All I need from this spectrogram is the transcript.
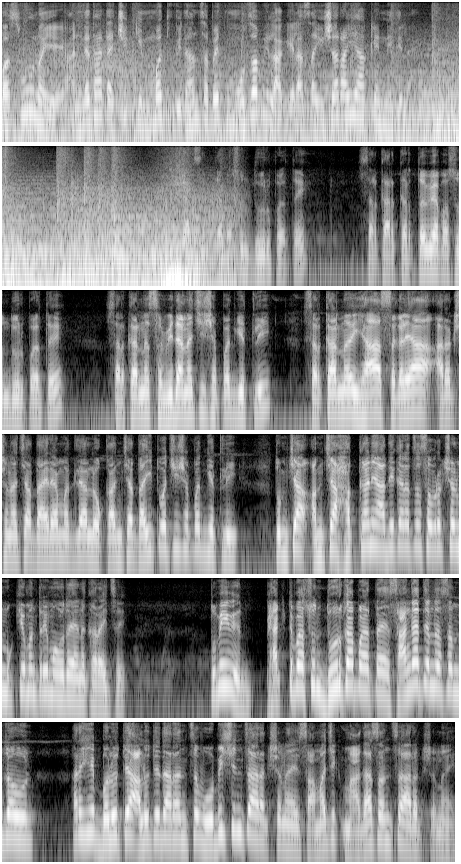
बसवू नये अन्यथा त्याची किंमत विधानसभेत मोजावी लागेल असा इशाराही हाकेंनी दिलाय. कर्तव्यापासून दूर पळते सरकार कर्तव्यापासून दूर पळते सरकारनं संविधानाची शपथ घेतली. सरकारनं ह्या सगळ्या आरक्षणाच्या दायऱ्यामधल्या लोकांच्या दायित्वाची शपथ घेतली. तुमच्या आमच्या हक्क आणि अधिकाराचं संरक्षण मुख्यमंत्री महोदयानं करायचंय. तुम्ही फॅक्टपासून दूर का पळताय? सांगा त्यांना समजावून. अरे हे बलुते आलुतेदारांचं ओबीसींचं आरक्षण आहे सामाजिक मागासांचं आरक्षण आहे.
